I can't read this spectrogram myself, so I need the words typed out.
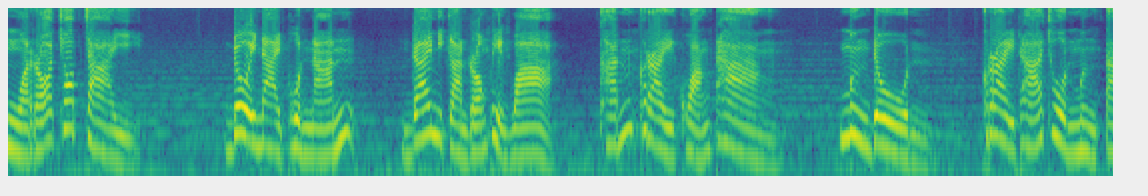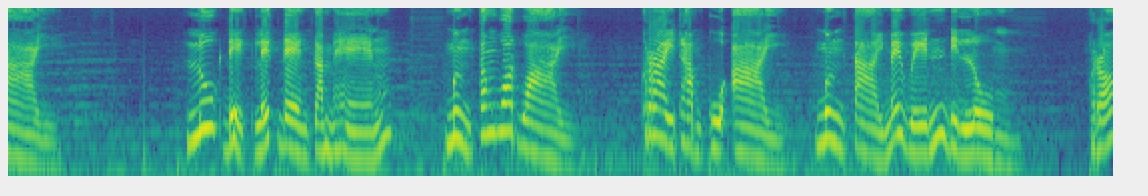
หัวเราะชอบใจ โดยนายพลนั้น ได้มีการร้องเพลงว่าคันใครขวางทาง มึงโดน ใครท้าชนมึงตาย ลูกเด็กเล็กแดงกำแหง มึงต้องวอดวาย ใครทำกูอาย มึงตายไม่เว้นดินลม เพราะ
